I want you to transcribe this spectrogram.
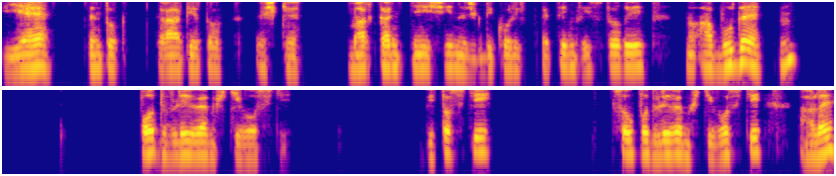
je, tentokrát je to ještě markantnější než kdykoliv předtím v historii, no a bude hm? pod vlivem chtivosti. Bytosti jsou pod vlivem chtivosti, ale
